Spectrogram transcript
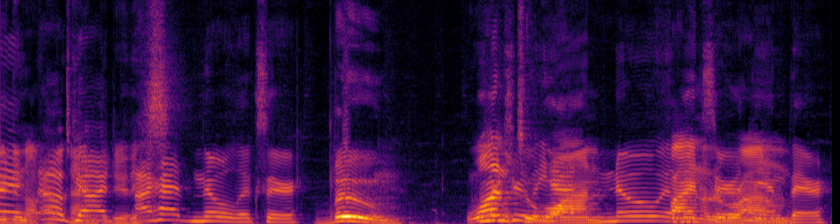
you do not have oh time to do this. I had no elixir. Boom! One Literally to one. no Final elixir at the round. end there.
